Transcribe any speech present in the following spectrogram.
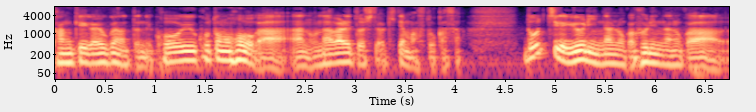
関係が良くなったんでこういうことの方があの流れとしては来てますとかさ。どっちが有利になるのか不利になるのか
